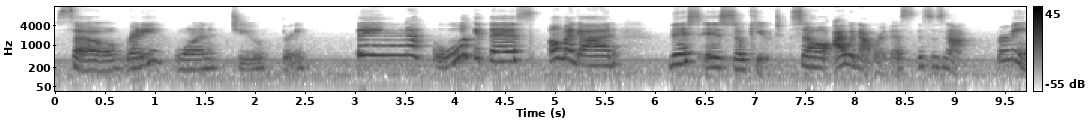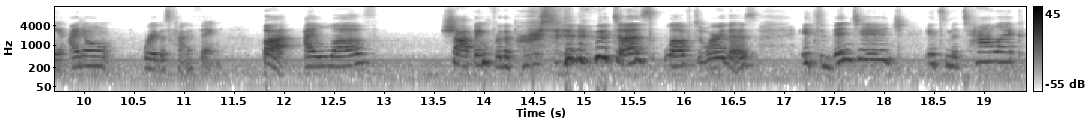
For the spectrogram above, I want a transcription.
So, ready? One, two, three. Bing! Look at this. Oh my god. This is so cute. So, I would not wear this. This is not for me. I don't wear this kind of thing. But I love shopping for the person who does love to wear this. It's vintage, it's metallic.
